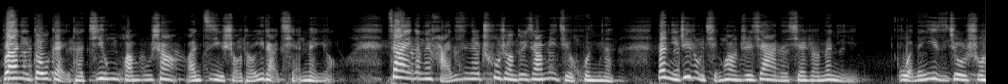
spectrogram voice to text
不然你都给他，饥荒还不上，完自己手头一点钱没有。再一个呢，孩子现在处上对象没结婚呢，那你这种情况之下呢，先生，那你我那意思就是说，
